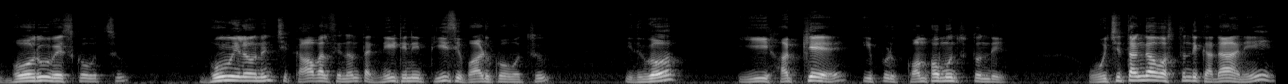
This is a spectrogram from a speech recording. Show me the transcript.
బోరు వేసుకోవచ్చు భూమిలో నుంచి కావలసినంత నీటిని తీసి వాడుకోవచ్చు. ఇదిగో ఈ హక్కే ఇప్పుడు కొంపముంచుతుంది ఉచితంగా వస్తుంది కదా అని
